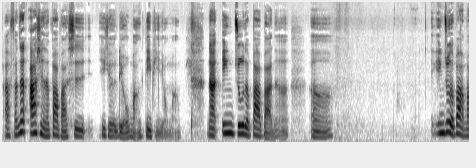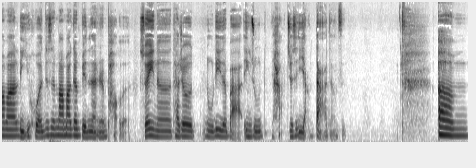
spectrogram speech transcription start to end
啊，反正阿显的爸爸是一个流氓，地痞流氓。那英珠的爸爸呢？呃，英珠的爸爸妈妈离婚，就是妈妈跟别的男人跑了，所以呢，他就努力的把英珠好就是养大这样子。嗯，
